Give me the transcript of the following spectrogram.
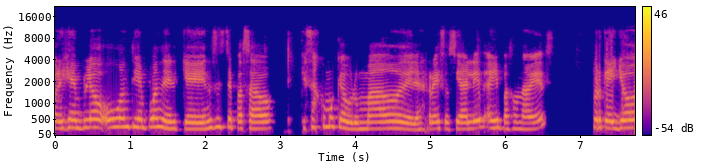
por ejemplo, hubo un tiempo en el que, no sé si te ha pasado, que estás como que abrumado de las redes sociales. A mí me pasó una vez, porque yo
